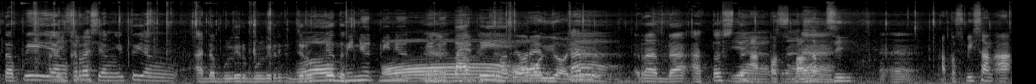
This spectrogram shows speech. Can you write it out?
tapi yang isinya. keras yang itu yang ada bulir-bulir oh jeruknya tuh minute minute Oh, minute tapi Oh iya kan iya. rada atos tuh Iya. Atas keren. banget Nah. sih. Heeh. Atas pisan A.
